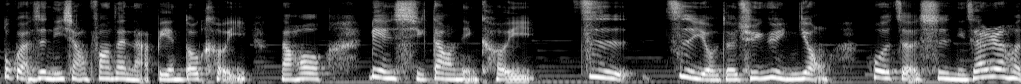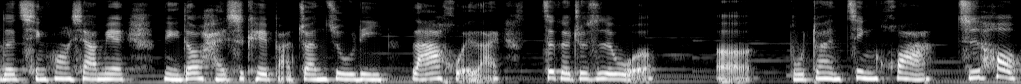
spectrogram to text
不管是你想放在哪边都可以，然后练习到你可以自自由的去运用，或者是你在任何的情况下面，你都还是可以把专注力拉回来。这个就是我呃不断进化之后，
